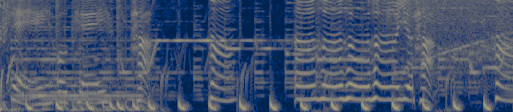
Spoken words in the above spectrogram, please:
Okay, okay. Huh. Huh. Uh-huh, huh, huh, yeah. Huh. Huh.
